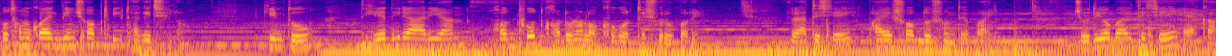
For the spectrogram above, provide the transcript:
প্রথম কয়েকদিন সব ঠিকঠাকই ছিল। কিন্তু ধীরে ধীরে আরিয়ান অদ্ভুত ঘটনা লক্ষ্য করতে শুরু করে। রাতে সে পায়ের শব্দ শুনতে পায়, যদিও বাড়িতে সে একা।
